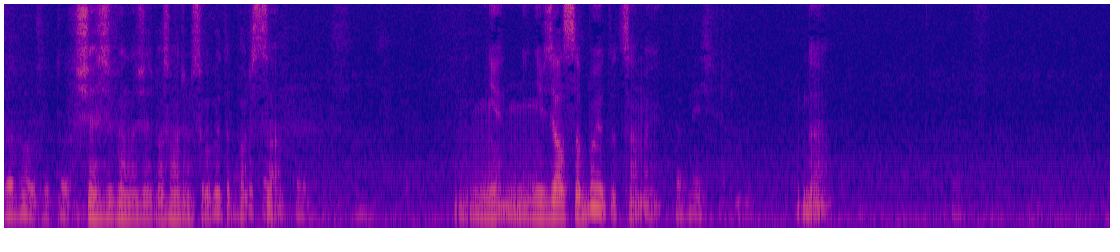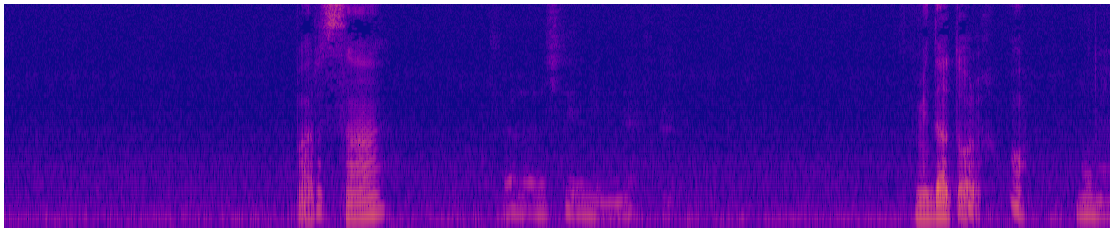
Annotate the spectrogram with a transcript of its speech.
Забыл, сейчас, секунду, сейчас посмотрим, сколько это парса. Не, не, не взял с собой этот самый. Табличка. Да. Парса. Меда Торах. О. Ну, да.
